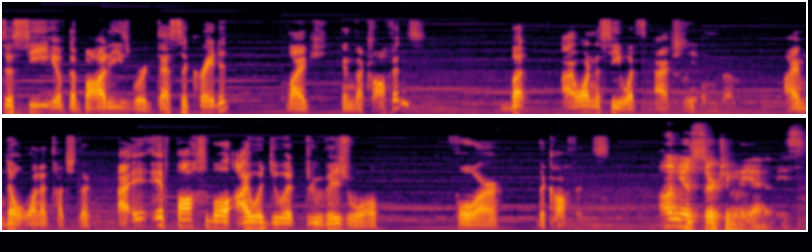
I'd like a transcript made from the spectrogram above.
to see if the bodies were desecrated, like in the coffins, but I want to see what's actually in them. I don't want to touch the. I, i- if possible, I would do it through visual for the coffins, Anya's searching the enemies.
